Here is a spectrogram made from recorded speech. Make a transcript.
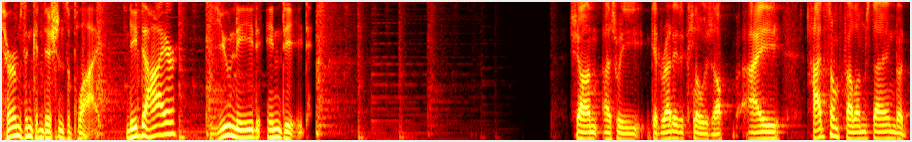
Terms and conditions apply. Need to hire? You need Indeed. Shawn, as we get ready to close up, I had some films down, but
